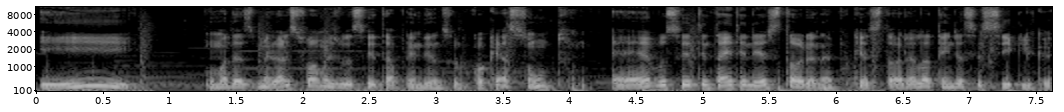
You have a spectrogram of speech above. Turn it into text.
E uma das melhores formas de você estar tá aprendendo sobre qualquer assunto é você tentar entender a história, né? Porque a história ela tende a ser cíclica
